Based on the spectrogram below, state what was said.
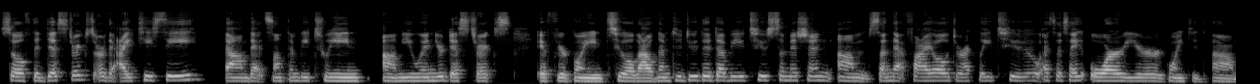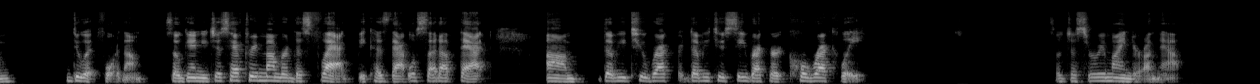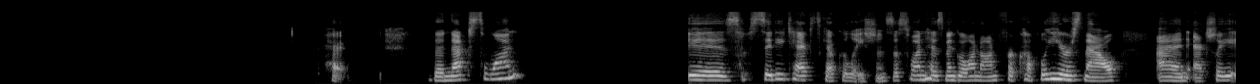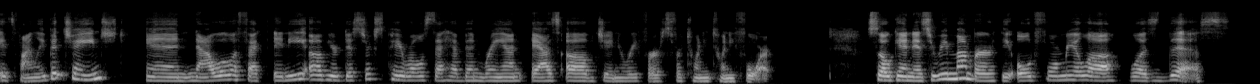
So if the districts or the ITC um, that's something between um, you and your districts. If you're going to allow them to do the W-2 submission, um, send that file directly to SSA, or you're going to um, do it for them. So again, you just have to remember this flag because that will set up that um, W-2 record, W-2C record correctly. So just a reminder on that. Okay. The next one is city tax calculations. This one has been going on for a couple years now, and actually it's finally been changed and now will affect any of your district's payrolls that have been ran as of January 1st for 2024. So again, as you remember, the old formula was this.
